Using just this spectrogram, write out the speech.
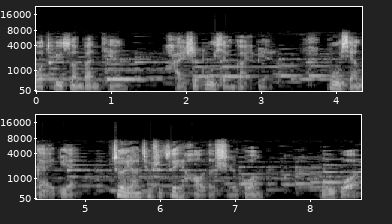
我推算半天，还是不想改变，不想改变，这样就是最好的时光。如果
